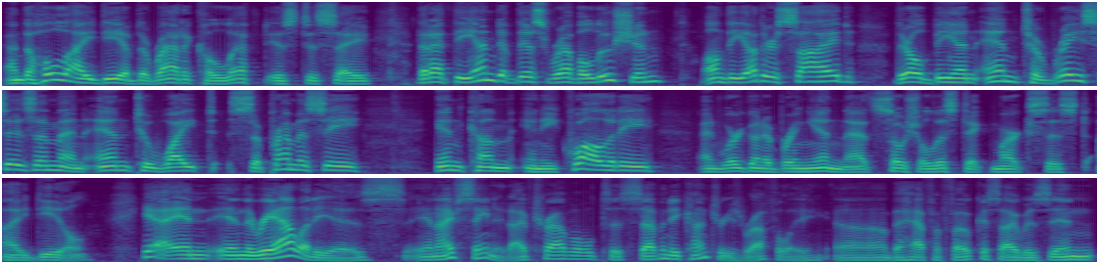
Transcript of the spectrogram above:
And the whole idea of the radical left is to say that at the end of this revolution, on the other side, there'll be an end to racism, an end to white supremacy, income inequality, and we're going to bring in that socialistic Marxist ideal. Yeah, and, and the reality is, and I've seen it, I've traveled to 70 countries roughly uh, on behalf of Focus. I was in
